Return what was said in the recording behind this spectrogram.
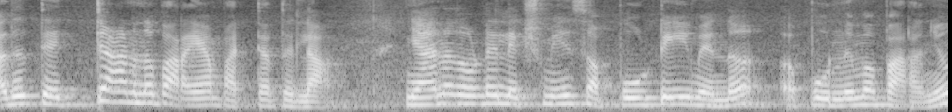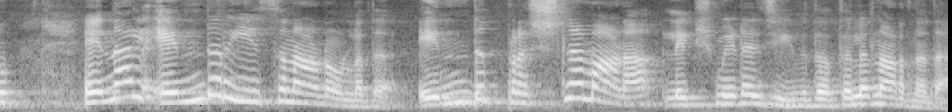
അത് തെറ്റാണെന്ന് പറയാൻ പറ്റത്തില്ല. ഞാനതുകൊണ്ട് ലക്ഷ്മിയെ സപ്പോർട്ട് ചെയ്യുമെന്ന് പൂർണിമ പറഞ്ഞു. എന്നാൽ എന്ത് റീസൺ ആണുള്ളത്? എന്ത് പ്രശ്നമാണ് ലക്ഷ്മിയുടെ ജീവിതത്തിൽ നടന്നത്?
